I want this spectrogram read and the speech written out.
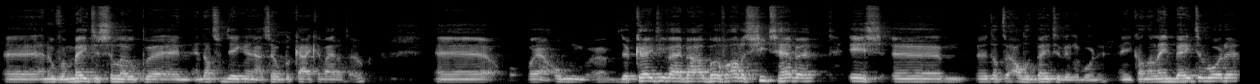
Uh, en hoeveel meters ze lopen en, en dat soort dingen. Nou, zo bekijken wij dat ook. ja, om, de kreet die wij bij, boven alle sheets hebben, is ehm, dat we altijd beter willen worden. En je kan alleen beter worden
